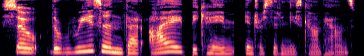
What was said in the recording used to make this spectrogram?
So the reason that I became interested in these compounds,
